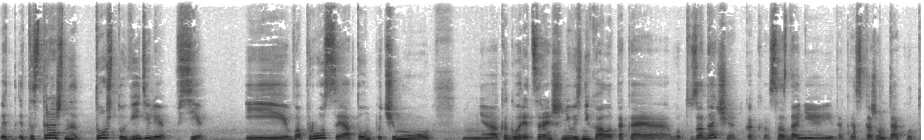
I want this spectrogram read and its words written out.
Это, это страшно то, что видели все. И вопросы о том, почему, как говорится, раньше не возникала такая вот задача, как создание и такая, скажем так, вот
